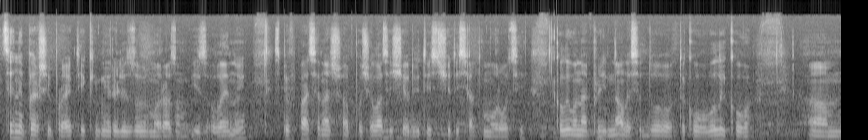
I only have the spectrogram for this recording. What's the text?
Це не перший проєкт, який ми реалізуємо разом із Оленою. Співпраця наша почалася ще у 2010 році, коли вона приєдналася до такого великого ем,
